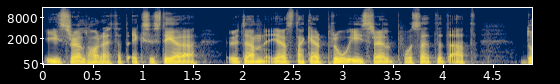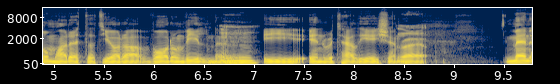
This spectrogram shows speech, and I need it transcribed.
Israel har rätt att existera, utan jag snackar pro-Israel på sättet att de har rätt att göra vad de vill nu i in retaliation. Right. Men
